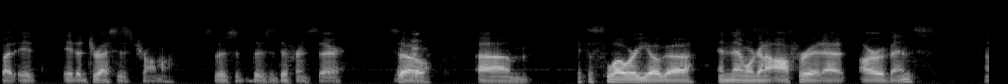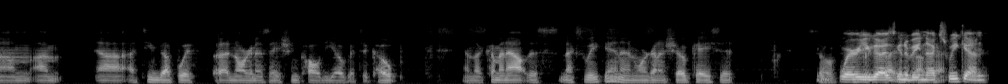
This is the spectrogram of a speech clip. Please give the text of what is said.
but it it addresses trauma. So there's a, there's a difference there. So um, it's a slower yoga, and then we're gonna offer it at our events. Um, I'm uh, I teamed up with an organization called Yoga to Cope, and they're coming out this next weekend, and we're gonna showcase it. So where are you guys going to be next that. weekend?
